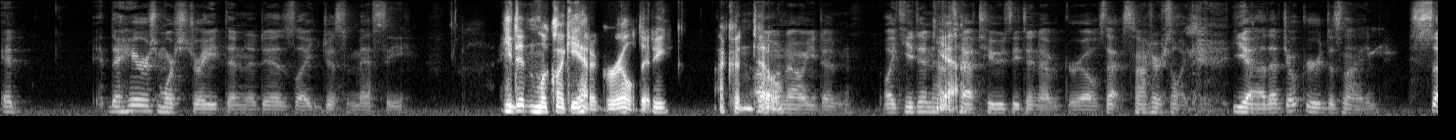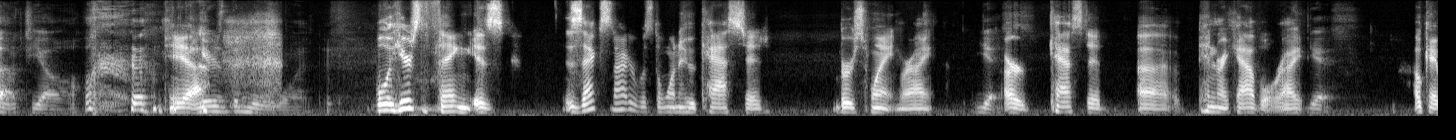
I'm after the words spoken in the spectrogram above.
it. The hair is more straight than it is like just messy. He didn't look like he had a grill, did he? I couldn't tell. Oh no, he didn't. Like he didn't have Yeah. tattoos. He didn't have grills. Zack Snyder's like, yeah, that Joker design sucked, y'all. Yeah. Here's the new one. Well, here's the thing: is Zack Snyder was the one who casted Bruce Wayne, right? Yes. Or casted uh, Henry Cavill, right? yes. Okay,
